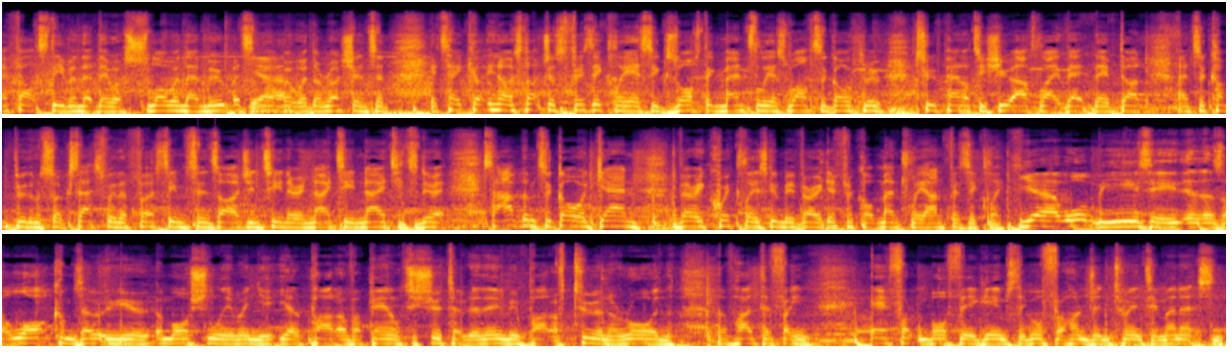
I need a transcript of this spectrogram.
I- felt Steven that they were slow in their movements a little bit with the Russians, and it take you know it's not just physically, it's exhausting mentally as well to go through two penalty shootouts shootouts like they, they've done and to come through them successfully, the first team since Argentina in 1990 to do it. To have them to go again very quickly is going to be very difficult mentally and physically. Yeah, it won't be easy. There's a lot comes out of you emotionally when you, are part of a penalty shootout. They've been part of two in a row and they've had to find effort in both their games to go for 120 minutes and,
